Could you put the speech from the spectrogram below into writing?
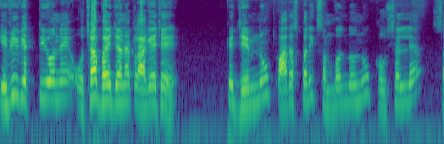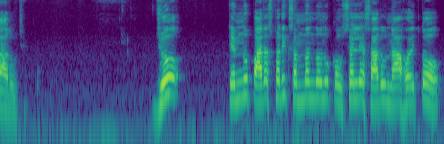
એવી વ્યક્તિઓને ઓછા ભયજનક લાગે છે કે જેમનું પારસ્પરિક સંબંધોનું કૌશલ્ય સારું છે. જો તેમનું પારસ્પરિક સંબંધોનું કૌશલ્ય સારું ના હોય તો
